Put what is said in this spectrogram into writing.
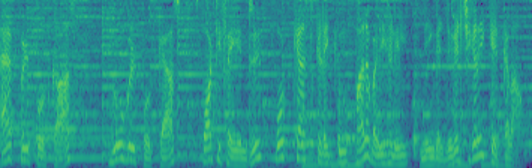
Apple podcast Google podcast Spotify என்று பாட்காஸ்ட் கிடைக்கும் பல வழிகளில் நீங்கள் நிகழ்ச்சிகளை கேட்கலாம்.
